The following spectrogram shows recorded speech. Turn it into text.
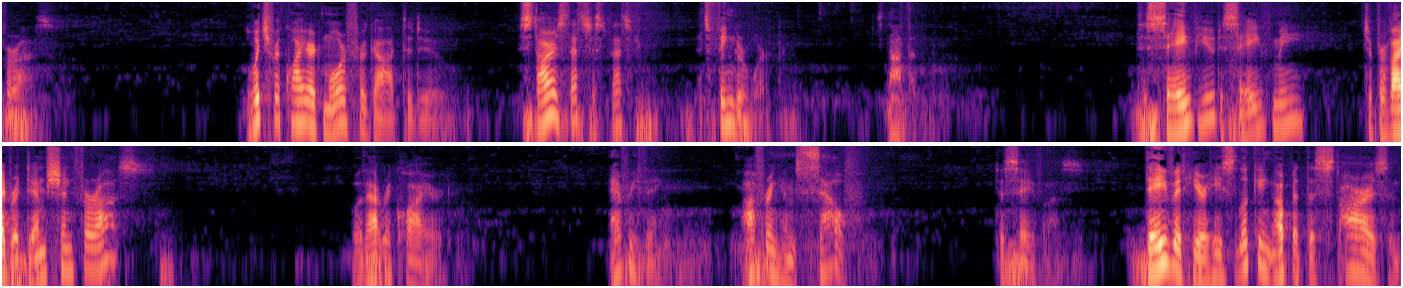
for us. Which required more for God to do? Stars, that's just, that's, that's finger work. It's nothing. To save you, to save me, to provide redemption for us? Well, that required everything, offering himself to save us. David here, he's looking up at the stars, and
